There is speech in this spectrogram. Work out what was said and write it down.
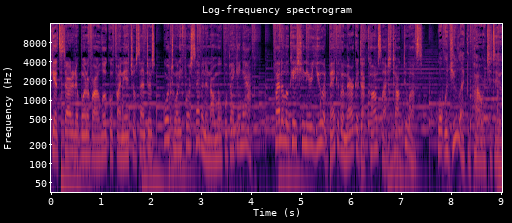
Get started at one of our local financial centers or 24-7 in our mobile banking app. Find a location near you at bankofamerica.com slash talk to us. What would you like the power to do?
